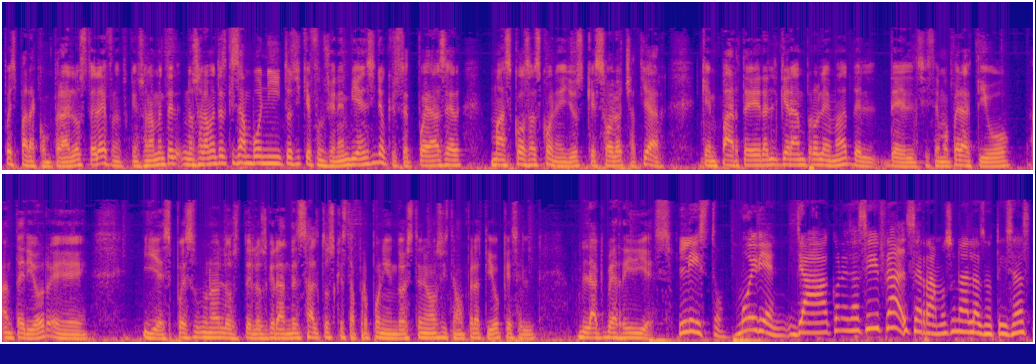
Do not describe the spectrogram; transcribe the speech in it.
pues para comprar los teléfonos, porque solamente, no solamente es que sean bonitos y que funcionen bien, sino que usted pueda hacer más cosas con ellos que solo chatear, que en parte era el gran problema del, del sistema operativo anterior. Y es pues uno de los de los grandes saltos que está proponiendo este nuevo sistema operativo que es el BlackBerry 10. Listo, muy bien. Ya con esa cifra cerramos una de las noticias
